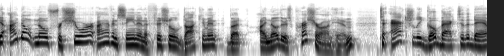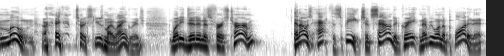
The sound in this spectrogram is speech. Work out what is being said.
Yeah, I don't know for sure. I haven't seen an official document, but I know there's pressure on him to actually go back to the damn moon. All right, so excuse my language. What he did in his first term. And I was at the speech. It sounded great and everyone applauded it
